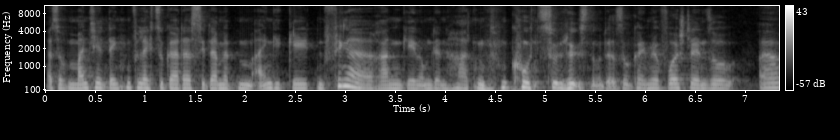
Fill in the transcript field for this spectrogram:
Also manche denken vielleicht sogar, dass sie da mit einem eingegelten Finger rangehen, um den harten Kot zu lösen oder so, kann ich mir vorstellen. So, äh,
